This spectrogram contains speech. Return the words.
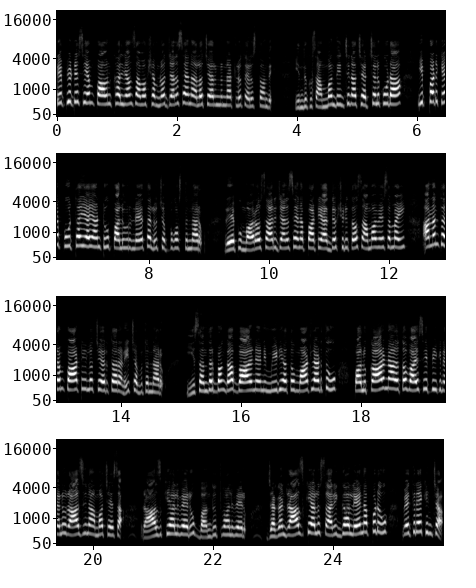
డిప్యూటీ సీఎం పవన్ కళ్యాణ్ సమక్షంలో జనసేనలో చేరనున్నట్లు తెలుస్తోంది. ఇందుకు సంబంధించిన చర్చలు కూడా ఇప్పటికే పూర్తయ్యాయంటూ పలువురు నేతలు చెప్పుకొస్తున్నారు. రేపు మరోసారి జనసేన పార్టీ అధ్యక్షుడితో సమావేశమై అనంతరం పార్టీలో చేరుతారని చెబుతున్నారు. ఈ సందర్భంగా బాలినేని మీడియాతో మాట్లాడుతూ పలు కారణాలతో వైసీపీకి నేను రాజీనామా చేశా. రాజకీయాలు వేరు బంధుత్వాలు వేరు. జగన్ రాజకీయాలు సరిగ్గా లేనప్పుడు వ్యతిరేకించా.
